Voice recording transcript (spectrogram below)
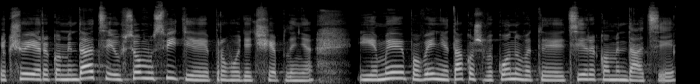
якщо є рекомендації, у всьому світі проводять щеплення. І ми повинні також виконувати ці рекомендації.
